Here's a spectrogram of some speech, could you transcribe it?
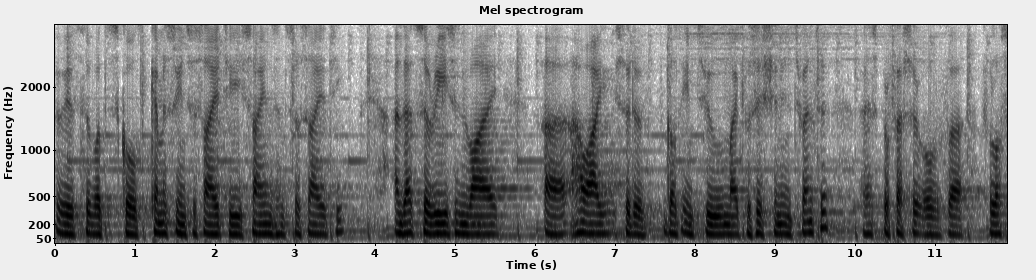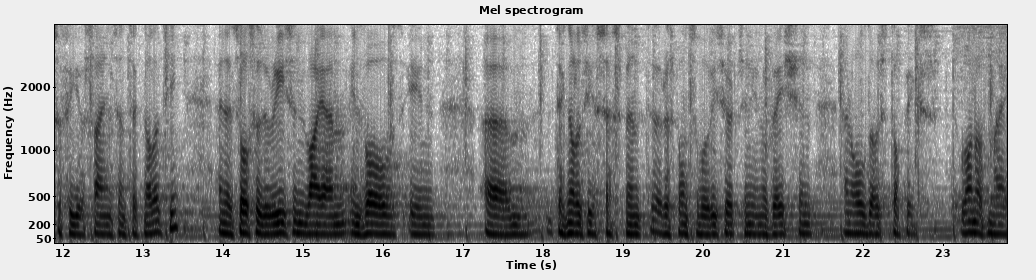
with what is called chemistry and society, science and society. And that's the reason why, uh, how I sort of got into my position in Twente as professor of uh, philosophy of science and technology. And that's also the reason why I'm involved in um, technology assessment, responsible research and innovation, and all those topics. One of my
